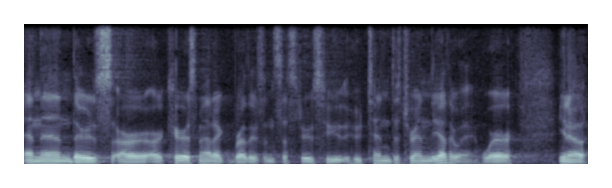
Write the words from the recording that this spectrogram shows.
And then there's our, our charismatic brothers and sisters who, who tend to trend the other way, where you know,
